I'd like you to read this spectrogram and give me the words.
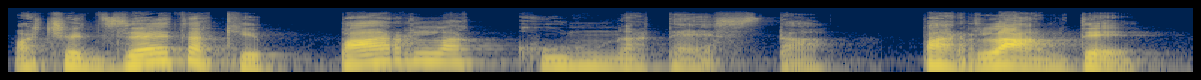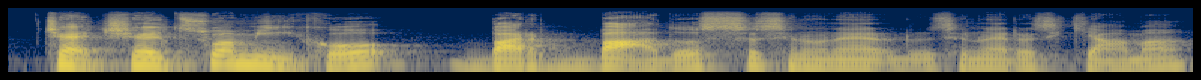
ma c'è Z che parla con una testa. Parlante. Cioè, c'è il suo amico Barbados, se non, erro, se non erro si chiama.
